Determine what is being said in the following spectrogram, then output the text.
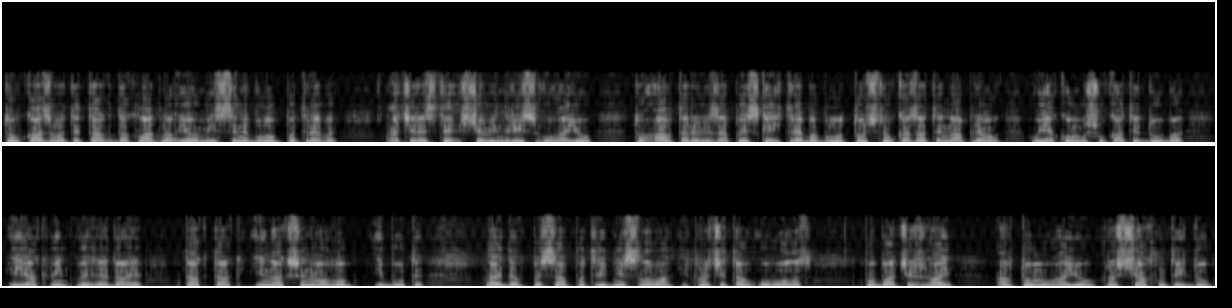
то вказувати так докладно його місце не було б потреби. А через те, що він ріс у гаю, то авторові записки й треба було точно вказати напрямок, у якому шукати дуба і як він виглядає. Так, так, інакше не могло б і бути. Найда вписав потрібні слова і прочитав у голос Побачиш гай, а в тому гаю розчахнутий дуб.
